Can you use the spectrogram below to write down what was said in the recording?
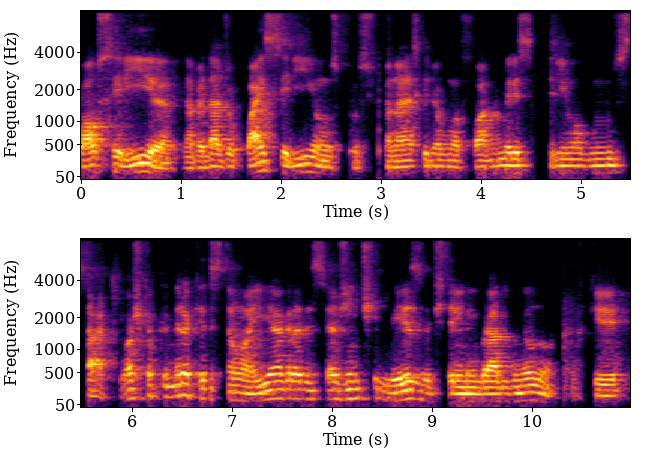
qual seria, na verdade, ou quais seriam os profissionais que de alguma forma mereceriam algum destaque. Eu acho que a primeira questão aí é agradecer a gentileza de terem lembrado do meu nome, porque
